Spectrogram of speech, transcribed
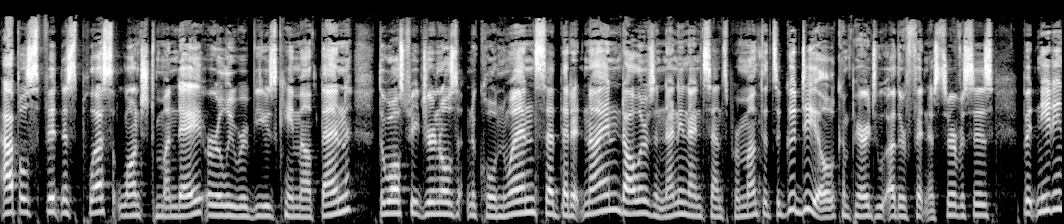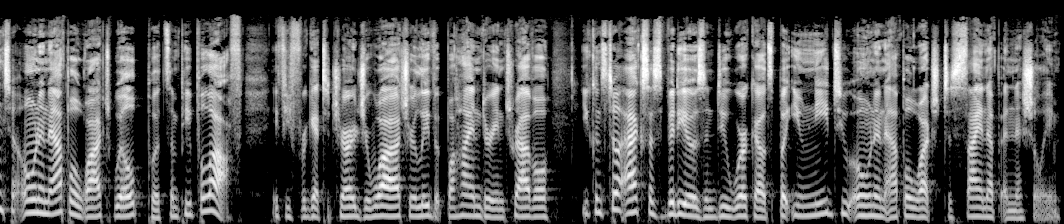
Apple's Fitness Plus launched Monday. Early reviews came out then. The Wall Street Journal's Nicole Nguyen said that at $9.99 per month, it's a good deal compared to other fitness services, but needing to own an Apple Watch will put some people off. If you forget to charge your watch or leave it behind during travel, you can still access videos and do workouts, but you need to own an Apple Watch to sign up initially.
